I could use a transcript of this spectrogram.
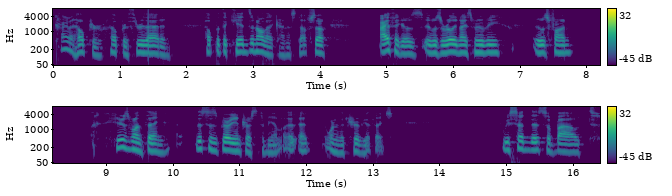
kind of helped her helped her through that and helped with the kids and all that kind of stuff. So I think it was it was a really nice movie. It was fun. Here's one thing. This is very interesting to me at, at one of the trivia things. We said this about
